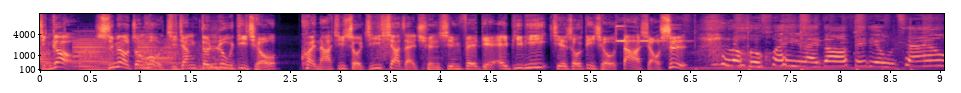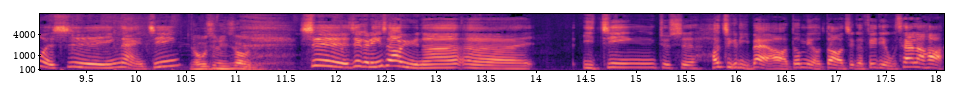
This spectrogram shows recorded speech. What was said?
警告！十秒钟后即将登陆地球，快拿起手机下载全新飞碟 APP，接收地球大小事。Hello，欢迎来到飞碟午餐，我是尹乃金，我是林少宇。是这个林少宇呢？呃，已经就是好几个礼拜啊都没有到这个飞碟午餐了哈，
